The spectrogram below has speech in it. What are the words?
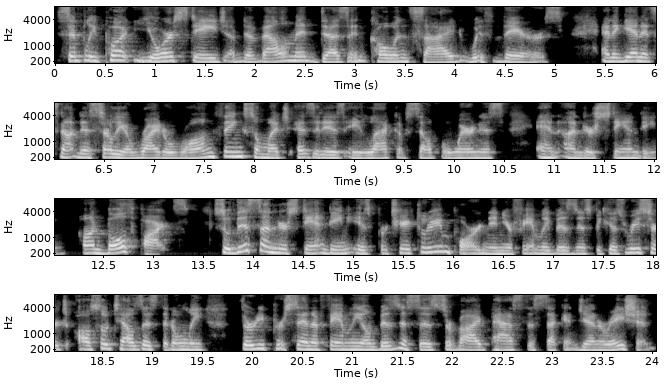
Simply put, your stage of development doesn't coincide with theirs. And again, it's not necessarily a right or wrong thing so much as it is a lack of self awareness and understanding on both parts. So, this understanding is particularly important in your family business because research also tells us that only 30% of family owned businesses survive past the second generation.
